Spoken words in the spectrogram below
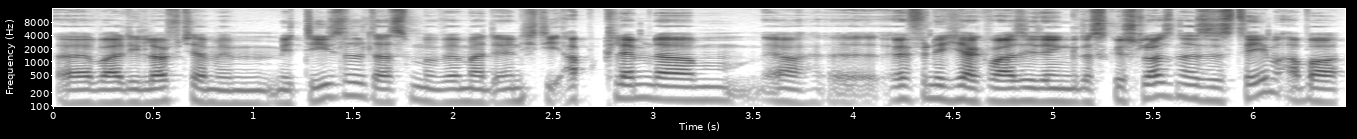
äh, weil die läuft ja mit, mit Diesel, dass man, wenn man nicht die abklemmt, dann ja, äh, öffne ich ja quasi den, das geschlossene System, aber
